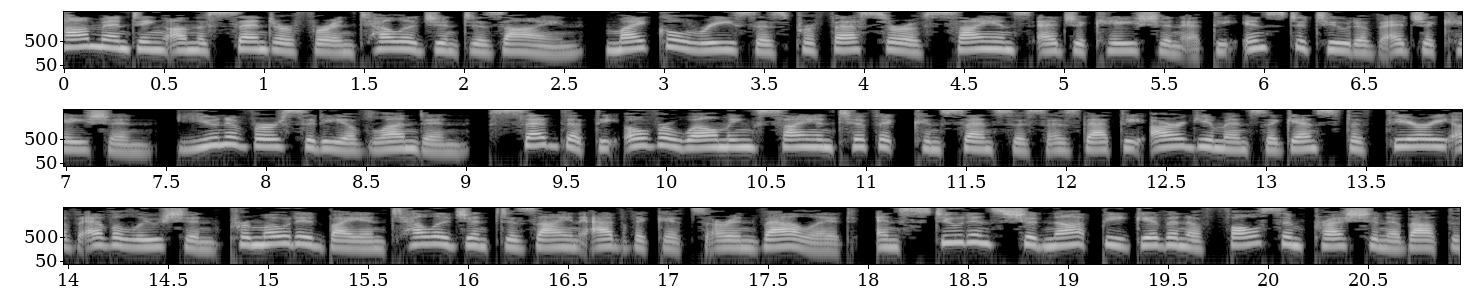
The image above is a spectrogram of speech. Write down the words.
Commenting on the Center for Intelligent Design, Michael Reiss is Professor of Science Education at the Institute of Education, University of London, said that the overwhelming scientific consensus is that the arguments against the theory of evolution promoted by intelligent design advocates are invalid, and students should not be given a false impression about the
